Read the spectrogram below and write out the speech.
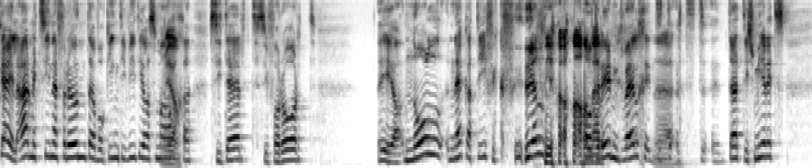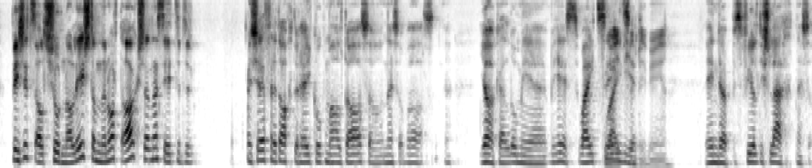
Geil. Er mit seinen Freunden, die gegen die Videos machen, Ja. sind dort, sind vor Ort. Ja, null negative Gefühle. Ja, oder irgendwelche. d- Das ist mir jetzt. Bist jetzt als Journalist an einem Ort angestellt, dann er der Chefredakteur, hey, guck mal das an. Dann so, was? Ja, gell, du mir, wie heißt es? White Savior. Savior, ja. Irgendetwas fühlt dich schlecht. Dann, so,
